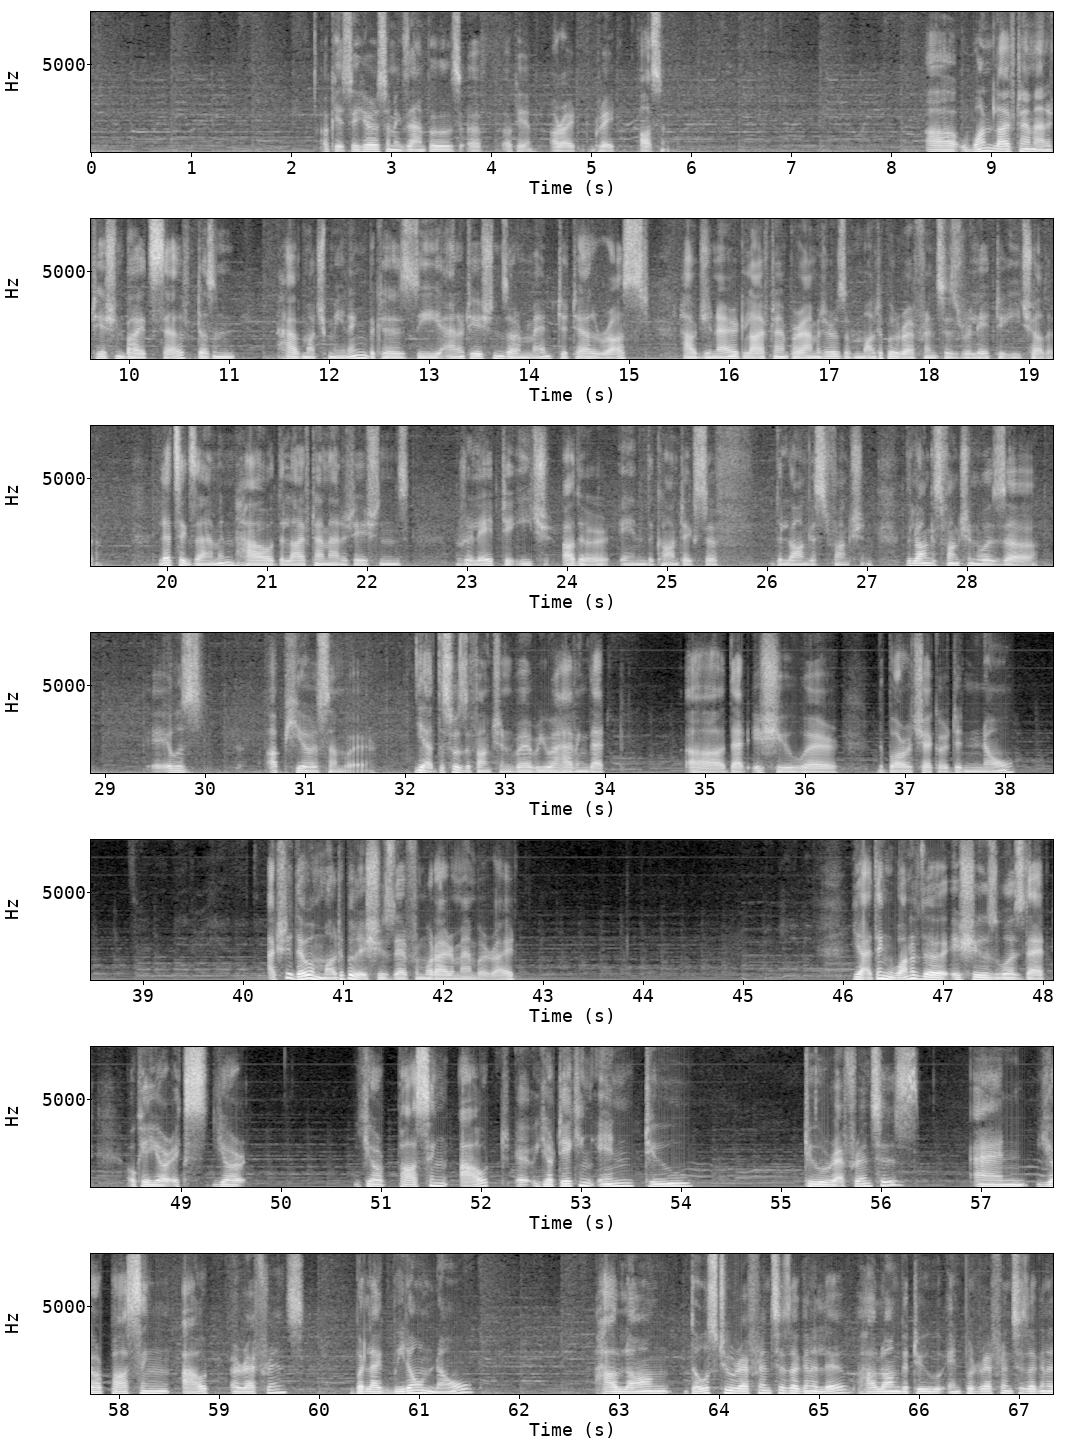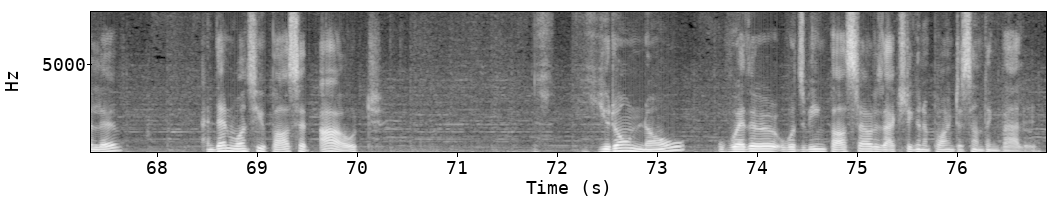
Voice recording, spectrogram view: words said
Okay, so here are some examples of, okay, all right, great, awesome. Uh, one lifetime annotation by itself doesn't have much meaning because the annotations are meant to tell Rust how generic lifetime parameters of multiple references relate to each other. Let's examine how the lifetime annotations relate to each other in the context of the longest function. The longest function was, uh, it was up here somewhere yeah, this was the function where we were having that uh, that issue where the borrow checker didn't know. Actually, there were multiple issues there from what I remember, right? Yeah, I think one of the issues was that okay, you're ex- you're you're passing out, uh, you're taking in two two references, and you're passing out a reference, but like we don't know how long those two references are going to live, how long the two input references are going to live. And then once you pass it out, you don't know whether what's being passed out is actually going to point to something valid.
